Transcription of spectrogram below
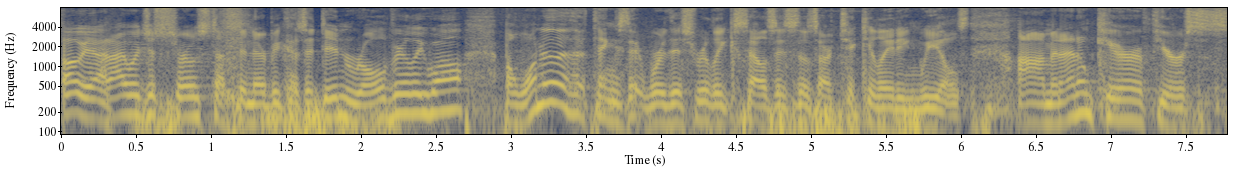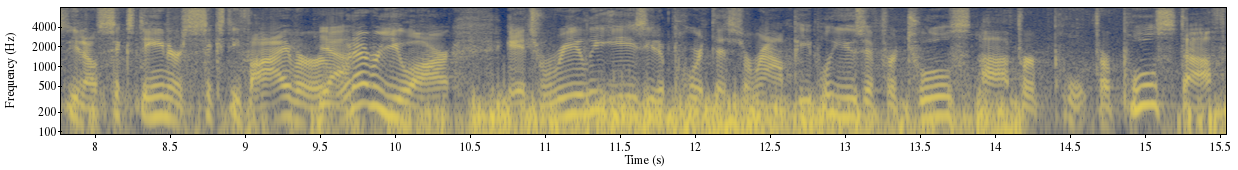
Oh, yeah. and I would just throw stuff in there because it didn't roll really well. But one of the things that where this really excels is those articulating wheels. Um, and I don't care if you're you know 16 or 65 or Yeah. whatever you are, it's really easy to port this around. People use it for tools, uh, for pool, for pool stuff.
